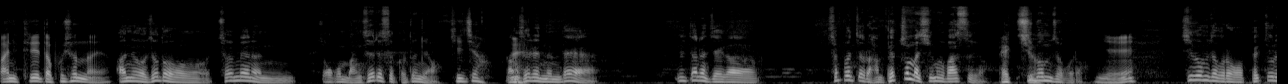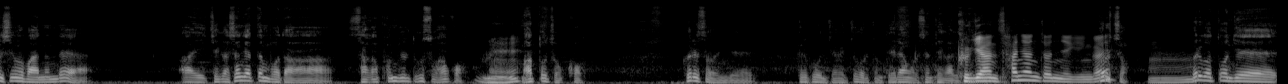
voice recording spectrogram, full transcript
많이 들여다 보셨나요? 아니요, 저도 처음에는 조금 망설였었거든요. 기죠? 망설였는데 일단은 제가 첫 번째로 한 100주만 심어봤어요. 백주. 시범적으로. 예. 시범적으로 100주를 심어봤는데 아, 제가 생각했던 보다 사과 품질도 우수하고 네. 맛도 좋고 그래서 이제 들고 제가 이쪽으로 좀 대량으로 선택하게 그게 된한 거예요. 4년 전 얘기인가요? 그렇죠. 음. 그리고 또 이제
